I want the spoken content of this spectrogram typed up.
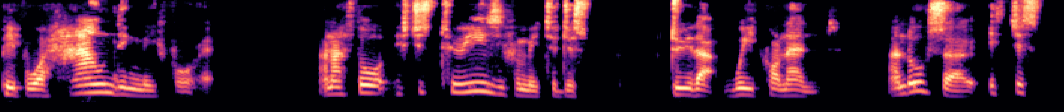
people were hounding me for it. And I thought it's just too easy for me to just do that week on end. And also, it's just,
